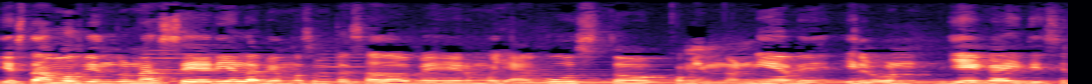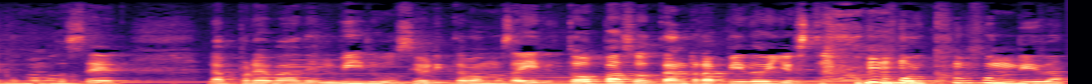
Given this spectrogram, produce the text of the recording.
y estábamos viendo una serie, la habíamos empezado a ver muy a gusto, comiendo nieve y luego llega y dice, nos vamos a hacer la prueba del virus y ahorita vamos a ir. Todo pasó tan rápido y yo estaba muy confundida.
